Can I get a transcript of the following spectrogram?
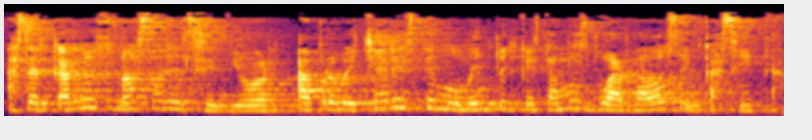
Acercarnos más al Señor, aprovechar este momento en que estamos guardados en casita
